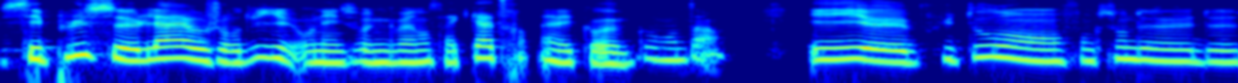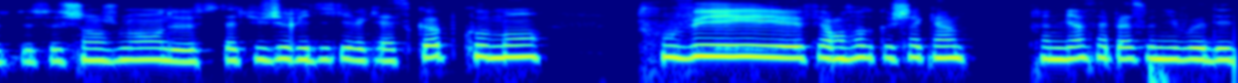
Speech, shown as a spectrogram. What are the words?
C'est plus là aujourd'hui, on est sur une gouvernance à quatre avec Corentin. Et plutôt en fonction de, ce changement de statut juridique avec la SCOP, comment trouver, faire en sorte que chacun prenne bien sa place au niveau de,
